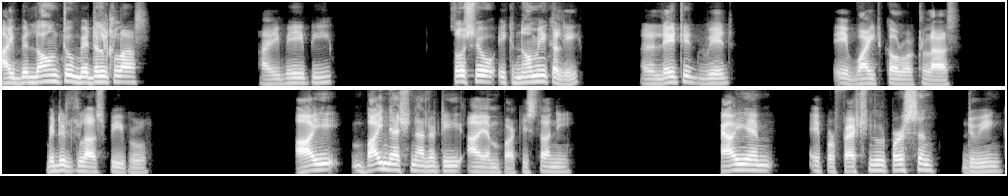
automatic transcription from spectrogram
I belong to middle class. I may be socio-economically related with a white collar class, middle class people. I, by nationality, I am Pakistani. I am a professional person doing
